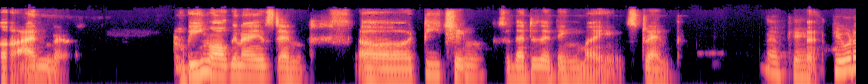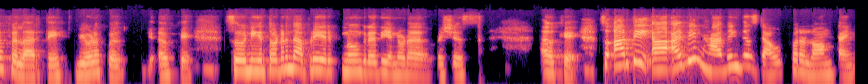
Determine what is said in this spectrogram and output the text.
uh, and being organized and uh, teaching. So that is, I think, my strength. Okay beautiful Aarthi beautiful Okay so நீங்க தொடர்ந்து அப்படியே இருக்கணுங்கிறது என்னோட wishes okay so Aarthi I been having this doubt for a long time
